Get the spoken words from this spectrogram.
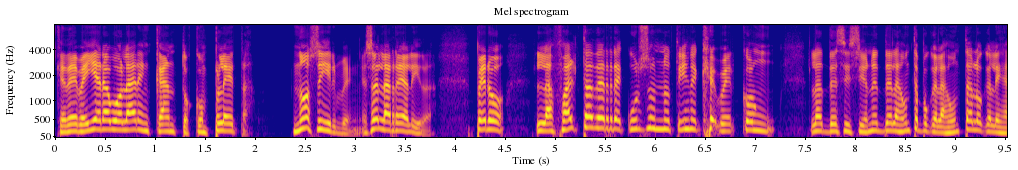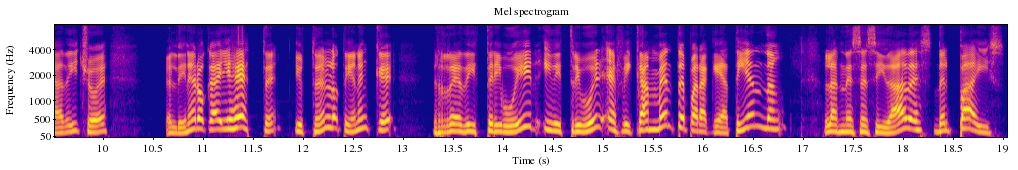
Que debería volar en cantos, completa. No sirven, esa es la realidad. Pero la falta de recursos no tiene que ver con las decisiones de la Junta, porque la Junta lo que les ha dicho es, el dinero que hay es este y ustedes lo tienen que redistribuir y distribuir eficazmente para que atiendan las necesidades del país.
